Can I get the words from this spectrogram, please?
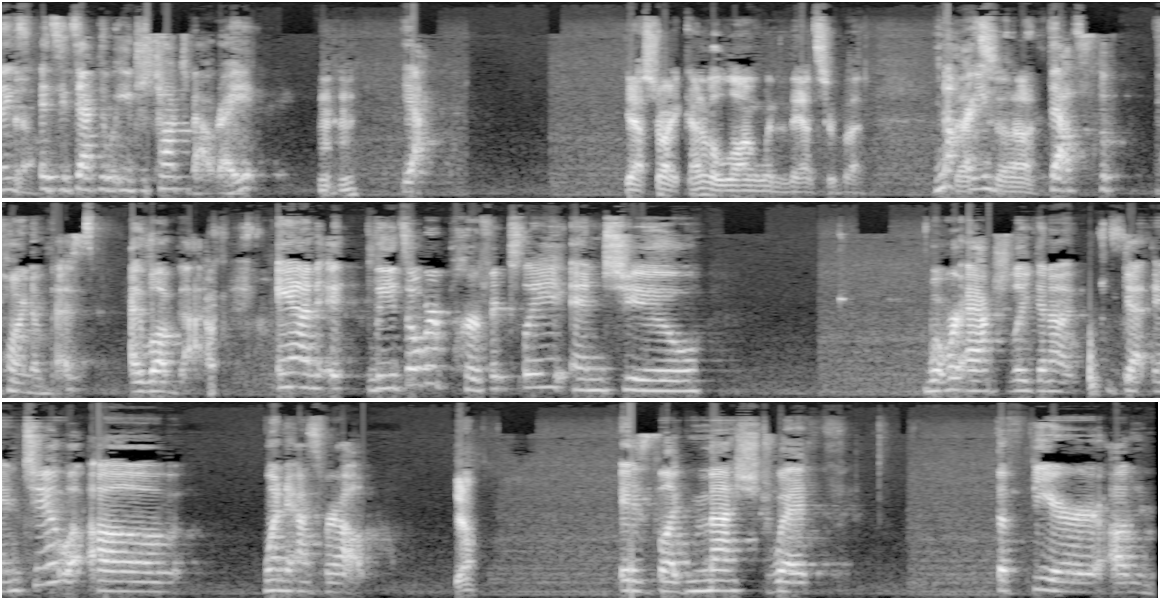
It's, Yeah. it's exactly what you just talked about, right? Mm-hmm. Yeah. Yeah, sorry, kind of a long-winded answer, but No, are that's you? uh, That's the point of this. I love that. And it leads over perfectly into what we're actually going to get into of when to ask for help. Yeah. Is like meshed with the fear of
